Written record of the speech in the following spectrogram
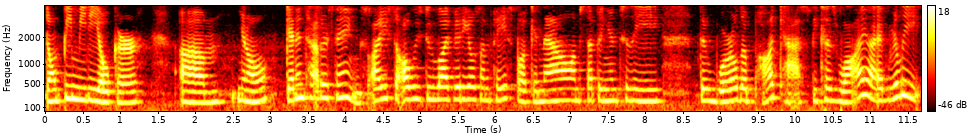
Don't be mediocre. Um, you know, get into other things. I used to always do live videos on Facebook, and now I'm stepping into the the world of podcasts because why? I really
